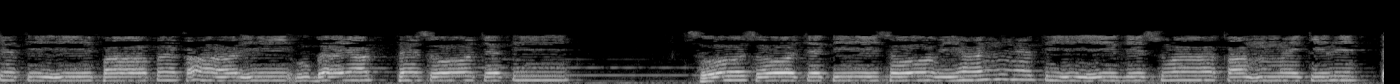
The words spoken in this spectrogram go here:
සෝචති පාපකාරී උභයත්ථ සෝචති සෝ සෝචති සෝ විහඤ්ඤති දිස්වා කම්ම කිලිත්ත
